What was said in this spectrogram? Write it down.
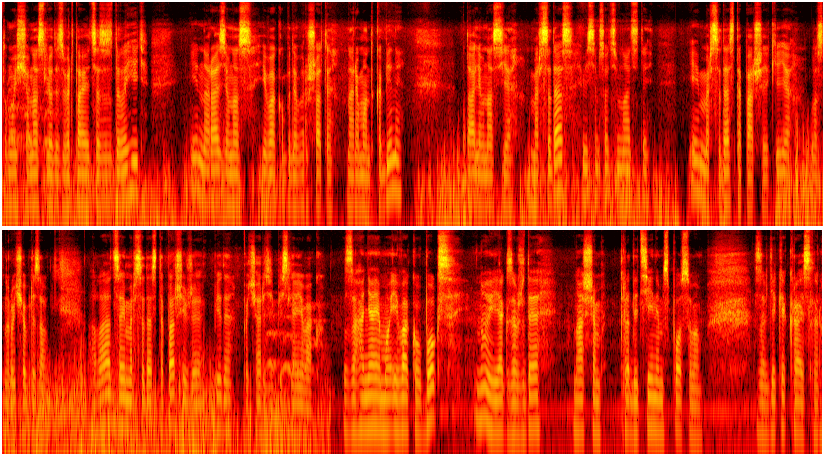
тому що в нас люди звертаються заздалегідь. І наразі в нас Івеко буде вирушати на ремонт кабіни. Далі в нас є Mercedes 817 і Mercedes T1, який я власноруч обрізав. Але цей Mercedes T1 вже піде по черзі після Iveco. Заганяємо Iveco в бокс, ну і як завжди, нашим традиційним способом. Завдяки Крайслеру.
